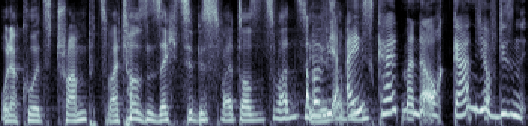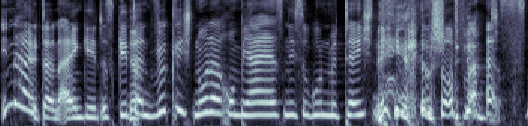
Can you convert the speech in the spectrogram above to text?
oder kurz Trump 2016 bis 2020. Aber wie eiskalt man da auch gar nicht auf diesen Inhalt dann eingeht. Es geht ja. dann wirklich nur darum, ja, er ist nicht so gut mit Technik. Ja, so was.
